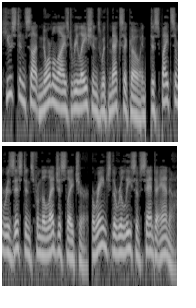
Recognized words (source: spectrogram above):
Houston sought normalized relations with Mexico and, despite some resistance from the legislature, arranged the release of Santa Anna.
